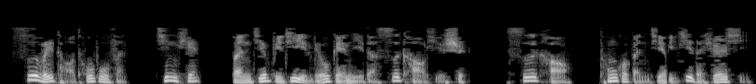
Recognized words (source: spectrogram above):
——思维导图部分。今天本节笔记留给你的思考提示：思考。通过本节笔记的学习，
